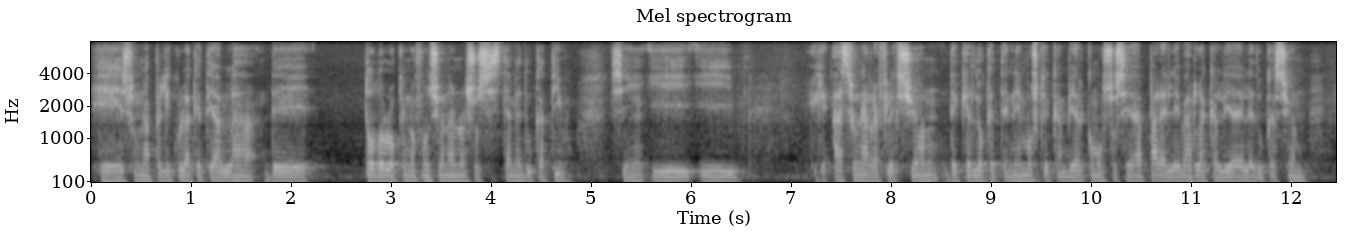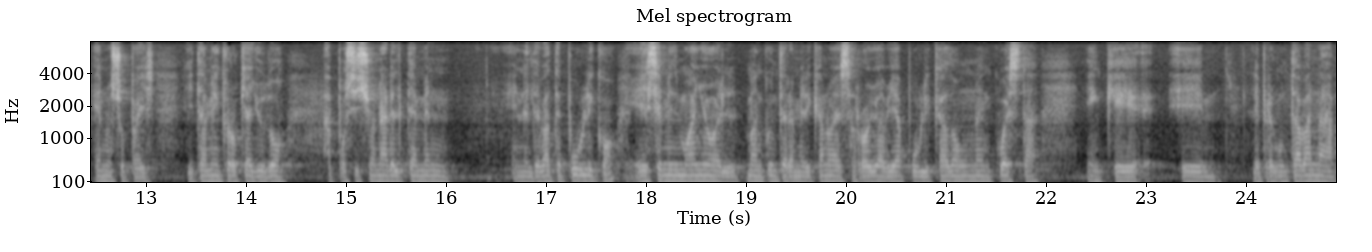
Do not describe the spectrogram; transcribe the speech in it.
es una película que te habla de todo lo que no funciona en nuestro sistema educativo, ¿sí? y hace una reflexión de qué es lo que tenemos que cambiar como sociedad para elevar la calidad de la educación en nuestro país. Y también creo que ayudó a posicionar el tema en, en el debate público. Ese mismo año el Banco Interamericano de Desarrollo había publicado una encuesta en que eh, le preguntaban a,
